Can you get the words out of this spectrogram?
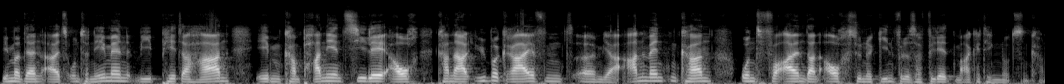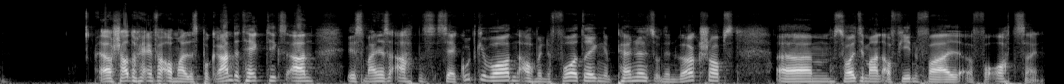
wie man denn als Unternehmen wie Peter Hahn eben Kampagnenziele auch kanalübergreifend ähm, ja, anwenden kann und vor allem dann auch Synergien für das Affiliate Marketing nutzen kann. Äh, schaut euch einfach auch mal das Programm der Tactics an. Ist meines Erachtens sehr gut geworden, auch mit den Vorträgen, den Panels und den Workshops. Ähm, sollte man auf jeden Fall äh, vor Ort sein.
